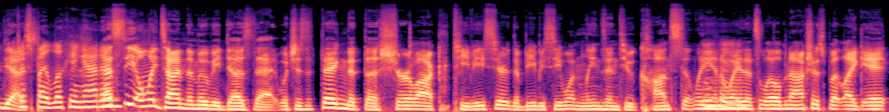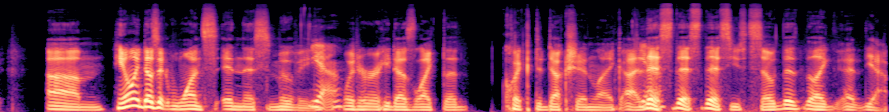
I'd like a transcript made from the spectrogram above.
Yes, just by looking at him. That's the only time the movie does that, which is the thing that the Sherlock TV series, the BBC one, leans into constantly in a way Mhm. that's a little obnoxious. But like it, um, he only does it once in this movie. Yeah. where he does like the quick deduction, like uh, Yeah. this, this, this. You so this, like uh, yeah.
